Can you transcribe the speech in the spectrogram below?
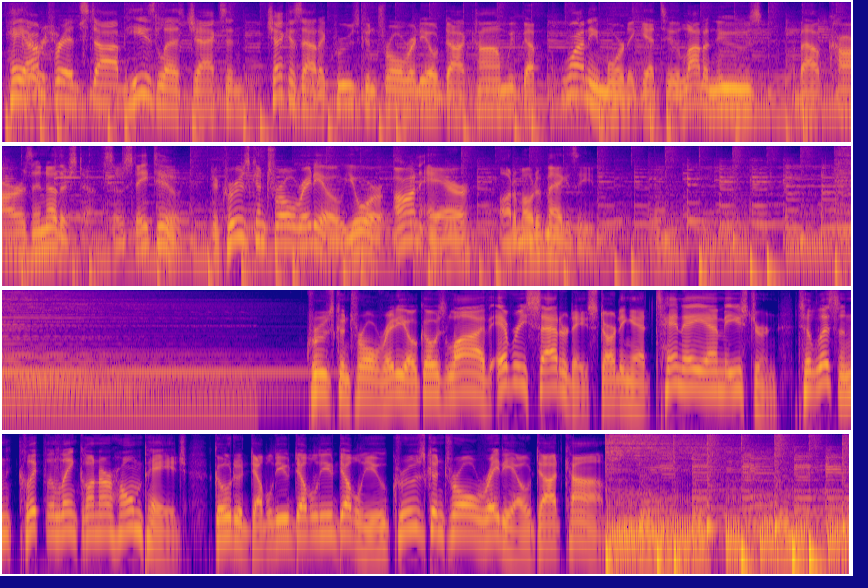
Hey, I'm Fred Staub. He's Les Jackson. Check us out at cruisecontrolradio.com. We've got plenty more to get to. A lot of news about cars and other stuff. So stay tuned to Cruise Control Radio, your on air automotive magazine. Cruise Control Radio goes live every Saturday starting at 10 a.m. Eastern. To listen, click the link on our homepage. Go to www.cruisecontrolradio.com.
